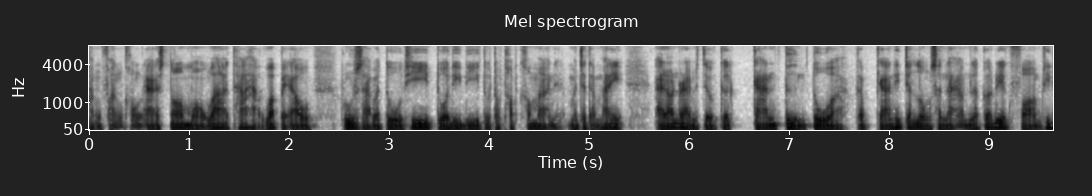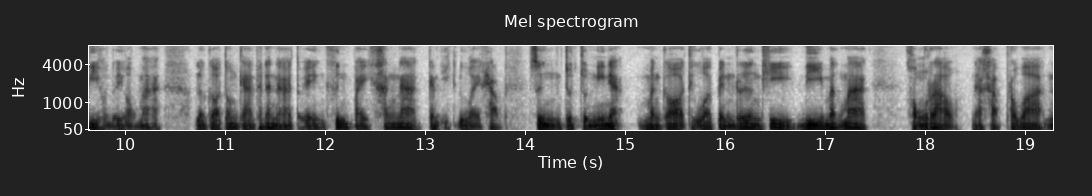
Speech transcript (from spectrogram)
ทางฝั่งของอาร์ n นอลมองว่าถ้าหากว่าไปเอาผู้รักษาประตูที่ตัวดีๆ ตัวท็อปๆเข้ามาเนี่ยมันจะทำให้แอรอนแรมสเดลเกิดการตื่นตัวกับการที่จะลงสนาม แล้วก็เรียกฟอร์มที่ดีของตัวเองออกมา แล้วก็ต้องการพัฒนาตัวเองขึ้นไปข้างหน้ากันอีกด้วยครับ ซึ่งจุดจุดๆนี้เนี่ยมันก็ถือว่าเป็นเรื่องที่ดีมากๆ ของเรานะครับเพราะว่าณ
